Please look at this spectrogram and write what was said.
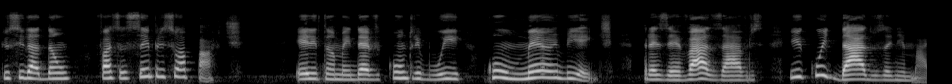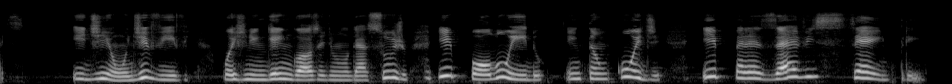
que o cidadão faça sempre sua parte. Ele também deve contribuir com o meio ambiente, preservar as árvores e cuidar dos animais e de onde vive, pois ninguém gosta de um lugar sujo e poluído. Então cuide e preserve sempre.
